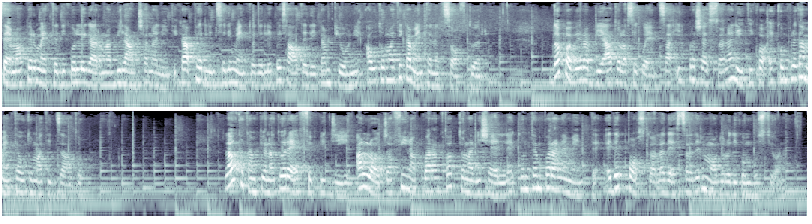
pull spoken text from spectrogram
Sistema permette di collegare una bilancia analitica per l'inserimento delle pesate dei campioni automaticamente nel software. Dopo aver avviato la sequenza, il processo analitico è completamente automatizzato. L'autocampionatore FPG alloggia fino a 48 navicelle contemporaneamente ed è posto alla destra del modulo di combustione.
